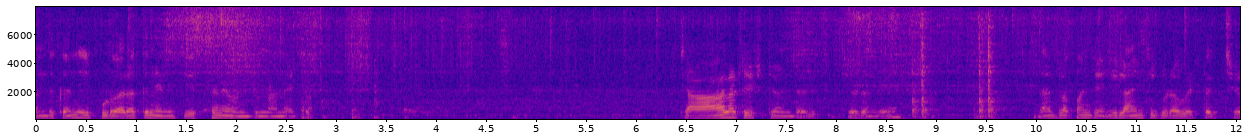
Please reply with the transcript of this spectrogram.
అందుకని ఇప్పుడు వరకు నేను చేస్తూనే ఉంటున్నాను ఇట్లా చాలా టేస్టీ ఉంటుంది చూడండి. దాంట్లో కొంచెం ఇలాంచి కూడా పెట్టచ్చు.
